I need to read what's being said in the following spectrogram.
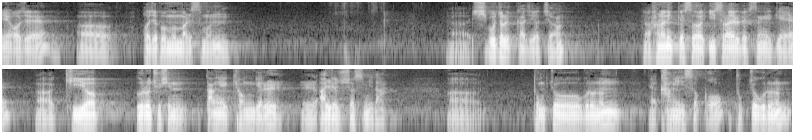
예, 어제 어, 어제 본문 말씀은 15절까지였죠. 어, 하나님께서 이스라엘 백성에게 어, 기업으로 주신 땅의 경계를 알려주셨습니다. 어, 동쪽으로는 강이 있었고 북쪽으로는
